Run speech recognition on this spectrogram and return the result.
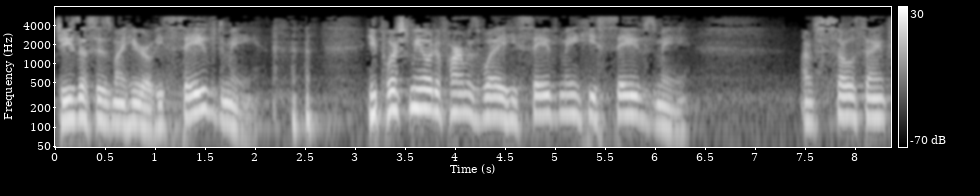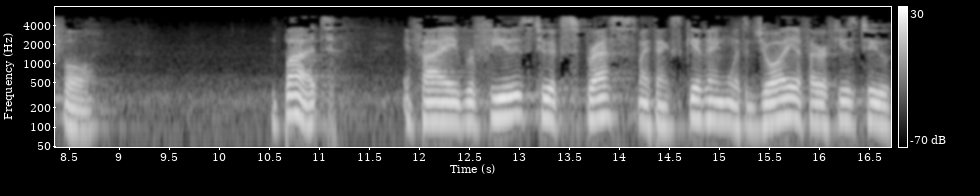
Jesus is my hero. He saved me. He pushed me out of harm's way. He saved me. He saves me. I'm so thankful. But if I refuse to express my thanksgiving with joy, if I refuse to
